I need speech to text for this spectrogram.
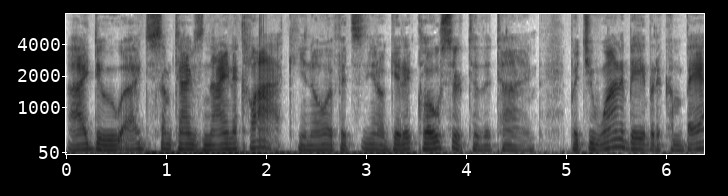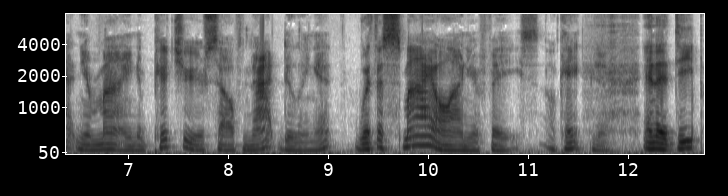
I do I sometimes nine o'clock. You know, if it's you know get it closer to the time. But you want to be able to combat in your mind and picture yourself not doing it with a smile on your face. Okay, Yeah. and a deep.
